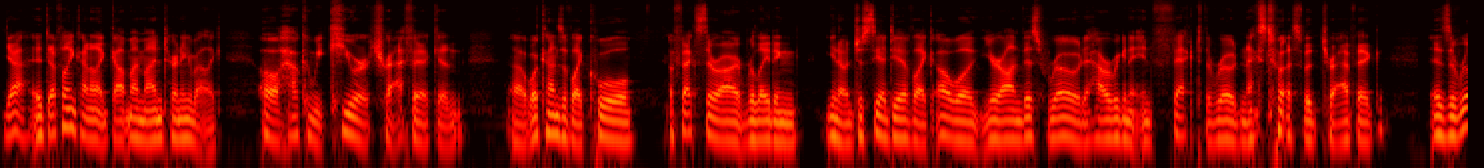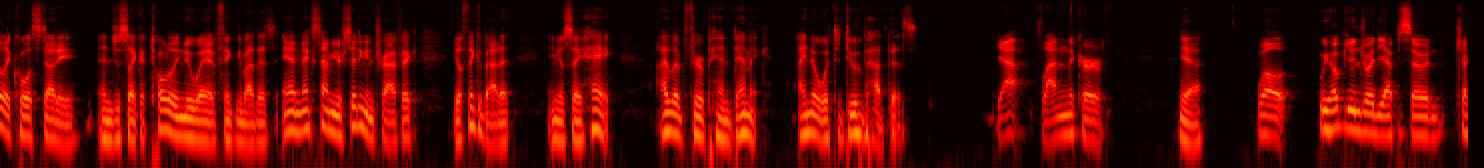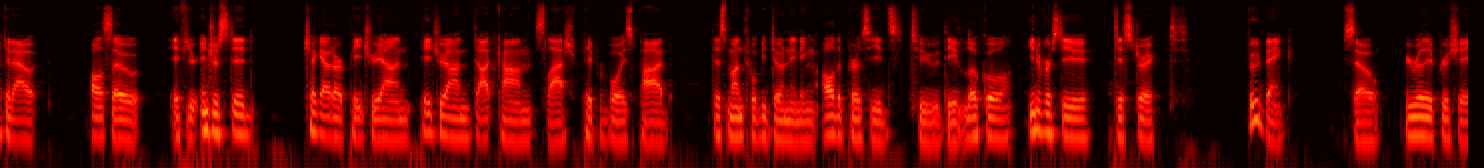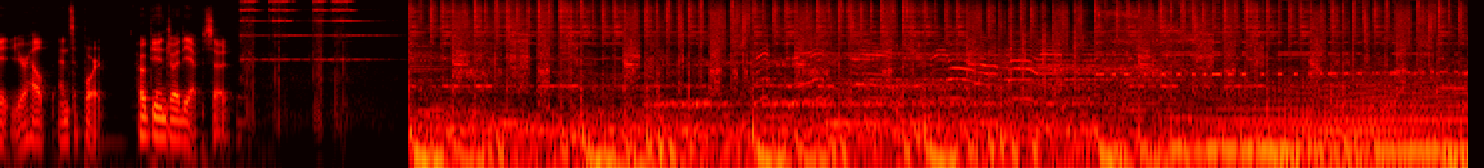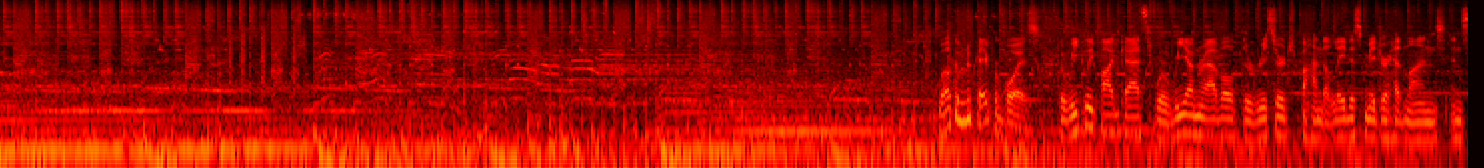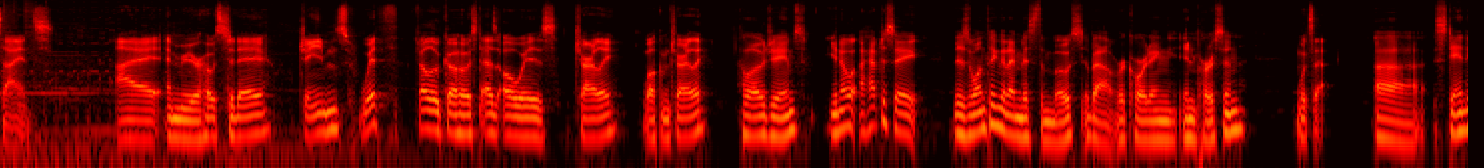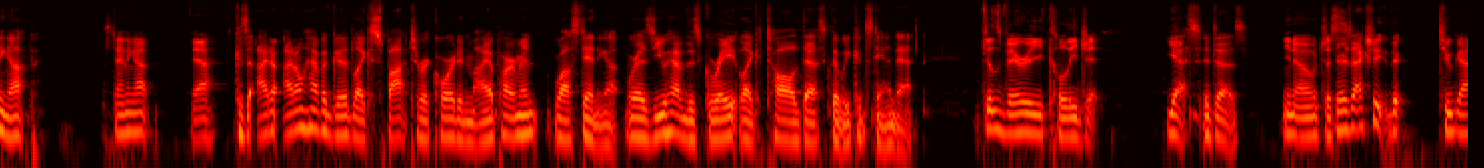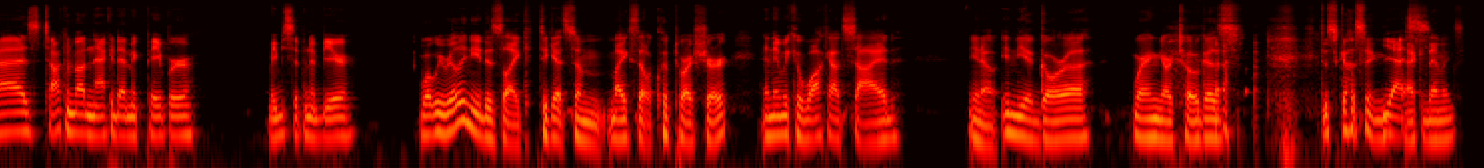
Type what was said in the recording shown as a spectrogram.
Yeah, it definitely kind of like got my mind turning about like, oh, how can we cure traffic and uh, what kinds of like cool effects there are relating you know, just the idea of like, oh, well, you're on this road. How are we going to infect the road next to us with traffic? Is a really cool study and just like a totally new way of thinking about this. And next time you're sitting in traffic, you'll think about it and you'll say, hey, I lived through a pandemic. I know what to do about this. Yeah, flatten the curve. Yeah. Well, we hope you enjoyed the episode. Check it out. Also, if you're interested, check out our Patreon, patreon.com slash paperboyspod. This month, we'll be donating all the proceeds to the local University District Food Bank. So we really appreciate your help and support. Hope you enjoyed the episode. Welcome to Paper Boys, the weekly podcast where we unravel the research behind the latest major headlines in science. I am your host today, James, with fellow co host, as always, Charlie. Welcome, Charlie. Hello, James. You know, I have to say, there's one thing that I miss the most about recording in person. What's that? Uh, standing up. Standing up. Yeah. Because I don't, I don't have a good like spot to record in my apartment while standing up. Whereas you have this great like tall desk that we could stand at feels very collegiate. Yes, it does. You know, just there's actually there, two guys talking about an academic paper, maybe sipping a beer. What we really need is like to get some mics that'll clip to our shirt, and then we could walk outside, you know, in the agora, wearing our togas, discussing yes. academics.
